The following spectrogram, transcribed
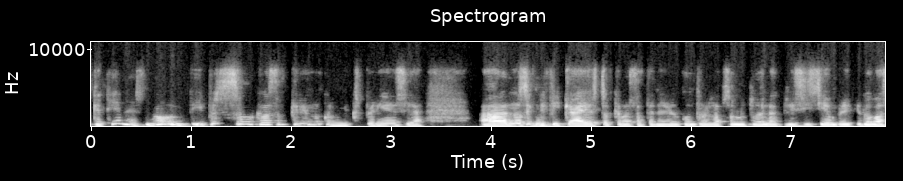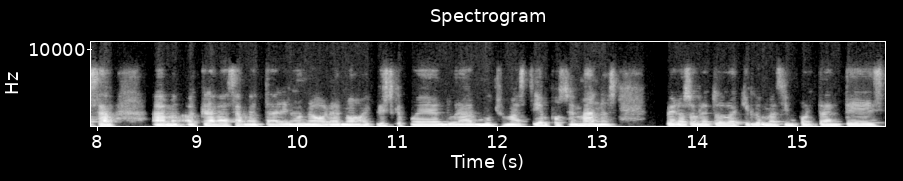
que tienes, ¿no? Y pues eso es lo que vas adquiriendo con mi experiencia. Ah, no significa esto que vas a tener el control absoluto de la crisis siempre, que lo vas a, que la vas a matar en una hora, no, hay crisis que pueden durar mucho más tiempo, semanas, pero sobre todo aquí lo más importante es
